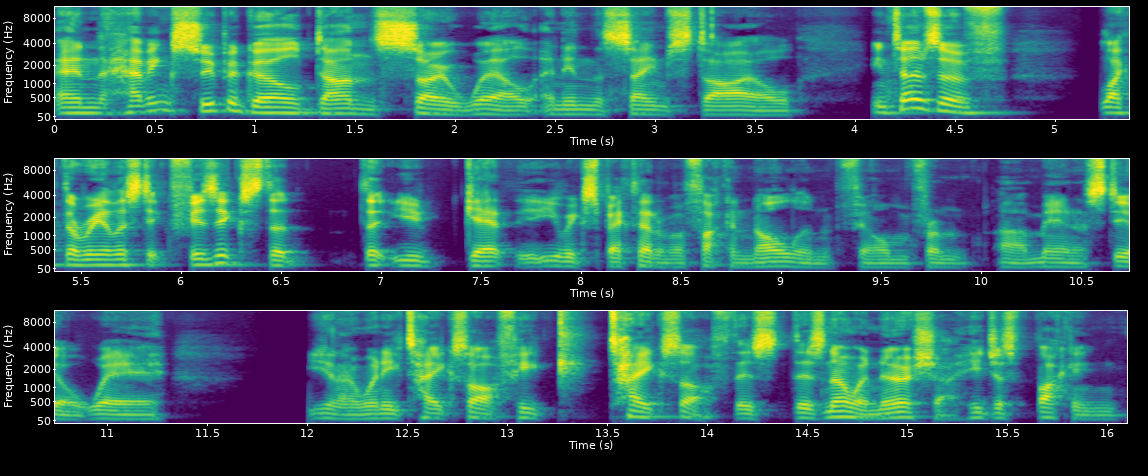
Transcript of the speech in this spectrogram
and having Supergirl done so well and in the same style, in terms of like the realistic physics that that you get you expect out of a fucking Nolan film from uh, Man of Steel, where you know when he takes off, he takes off. There's there's no inertia. He just fucking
